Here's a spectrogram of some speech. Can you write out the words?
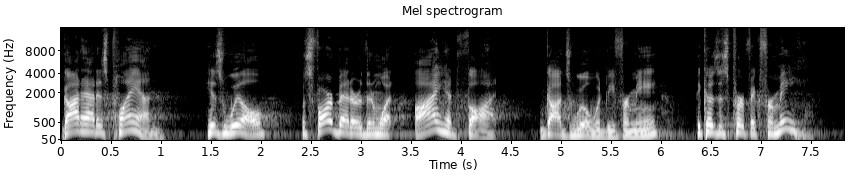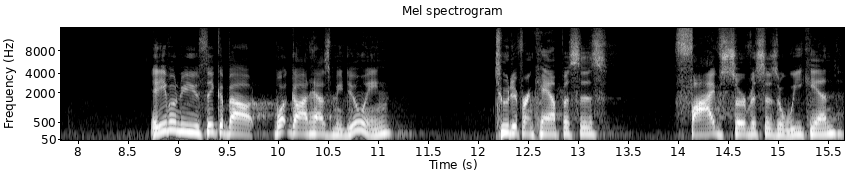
God had his plan, his will was far better than what I had thought God's will would be for me because it's perfect for me. And even when you think about what God has me doing, two different campuses, five services a weekend,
